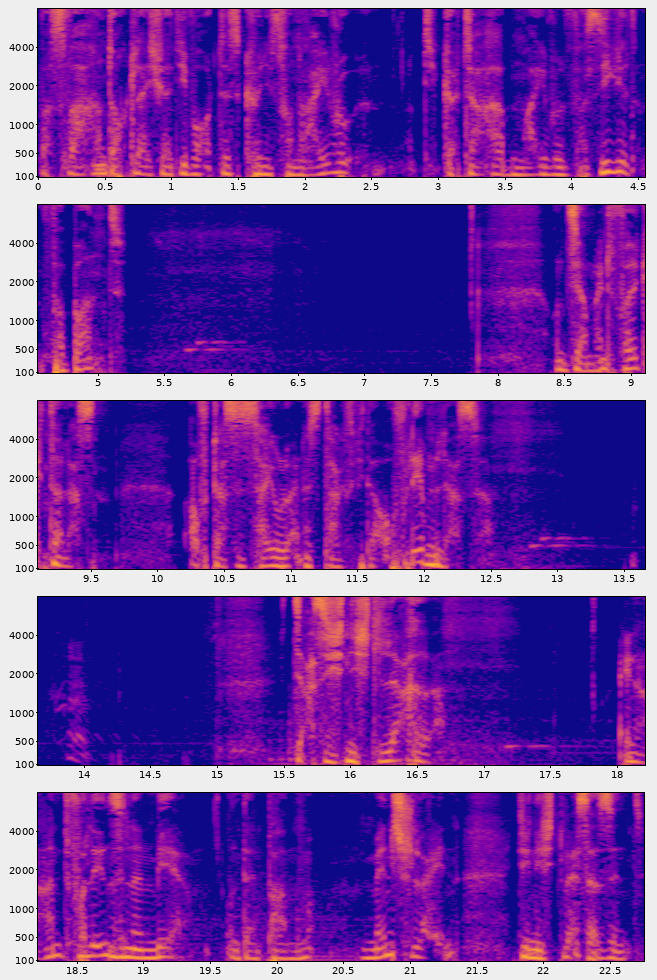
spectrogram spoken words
Was waren doch gleich wieder die Worte des Königs von Hyrule? Die Götter haben Hyrule versiegelt und verbannt. Und sie haben ein Volk hinterlassen, auf das es Hyrule eines Tages wieder aufleben lasse. Dass ich nicht lache. Eine Handvoll Inseln im Meer und ein paar Menschlein, die nicht besser sind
